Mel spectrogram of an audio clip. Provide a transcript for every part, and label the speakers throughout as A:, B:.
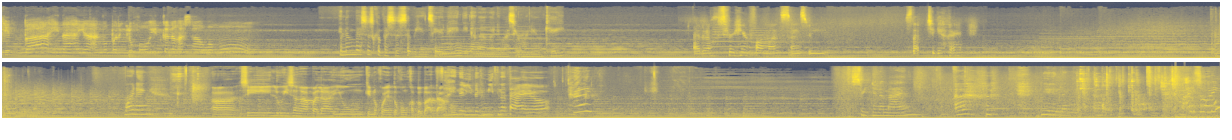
A: Bakit ba hinahayaan mo pa rin lokohin ka ng asawa mo?
B: Ilang beses ko pa sasabihin sa'yo na hindi nangangaliwa si Ronnie, okay?
C: I don't know, three or four months since we slept together.
B: Morning.
D: Ah, si Luisa nga pala, yung kinukwento kong kababata ko.
C: Finally, nag-meet na tayo.
E: Sweet nyo naman. Ah, ngayon lang yun. Ah. Ay, sorry!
